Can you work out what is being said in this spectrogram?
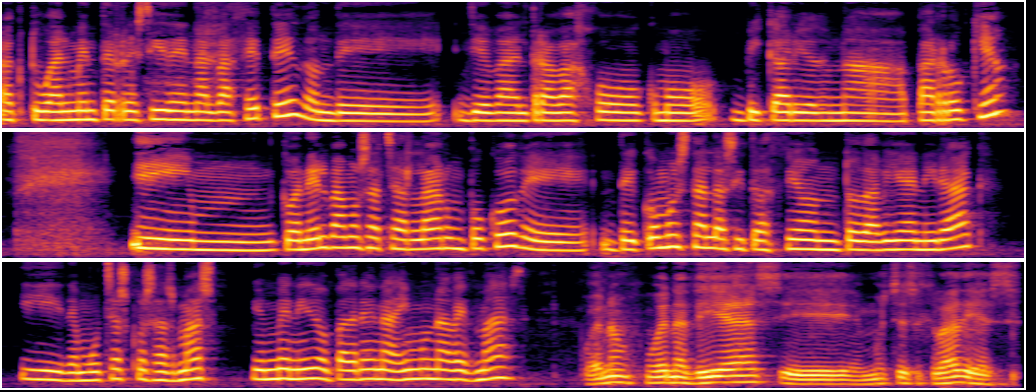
actualmente reside en Albacete, donde lleva el trabajo como vicario de una parroquia. Y mm, con él vamos a charlar un poco de, cómo está la situación todavía en Irak y de muchas cosas más. Bienvenido, Padre Naim, una vez más. Bueno, buenos días y muchas gracias.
